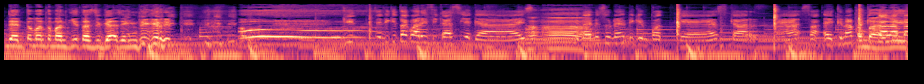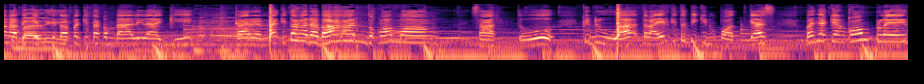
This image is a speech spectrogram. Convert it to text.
Dan teman-teman kita juga yang dengerin. Kita- jadi kita klarifikasi ya guys. Ha-ha. Kita ini sudah bikin podcast karena eh kenapa kita Kembali, lama nggak bikin? Kenapa kita kembali lagi? Ha-ha. Karena kita nggak ada bahan untuk ngomong. Satu, kedua, terakhir kita bikin podcast banyak yang komplain.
